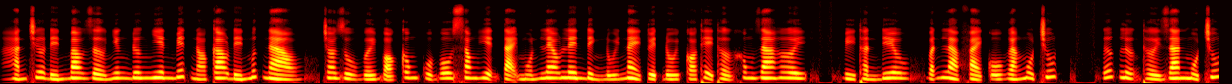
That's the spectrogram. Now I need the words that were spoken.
Hắn chưa đến bao giờ nhưng đương nhiên biết nó cao đến mức nào. Cho dù với võ công của vô song hiện tại muốn leo lên đỉnh núi này tuyệt đối có thể thở không ra hơi. Vì thần điêu, vẫn là phải cố gắng một chút, ước lượng thời gian một chút.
